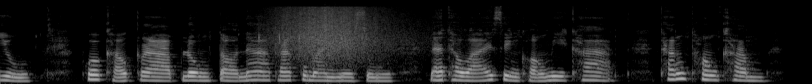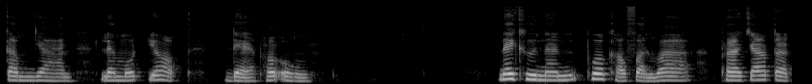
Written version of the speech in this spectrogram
อยู่ พวกเขากราบลงต่อหน้าพระกุมารเยซู และถวายสิ่งของมีค่า ทั้งทองคำกำยานและมดยอบ แด่พระองค์ ในคืนนั้นพวกเขาฝันว่า พระเจ้าตรัส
